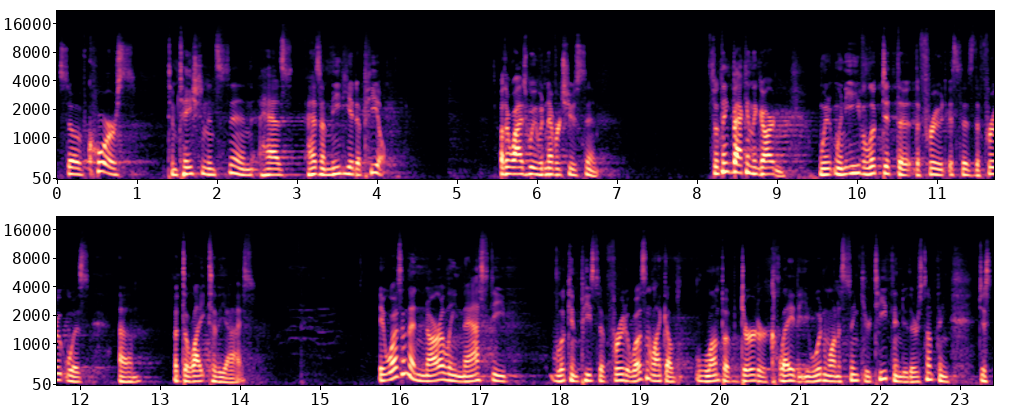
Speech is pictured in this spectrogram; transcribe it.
So, of course, temptation and sin has, has immediate appeal. Otherwise, we would never choose sin. So, think back in the garden. When, when Eve looked at the, the fruit, it says the fruit was um, a delight to the eyes. It wasn't a gnarly, nasty looking piece of fruit. It wasn't like a lump of dirt or clay that you wouldn't want to sink your teeth into. There's something just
